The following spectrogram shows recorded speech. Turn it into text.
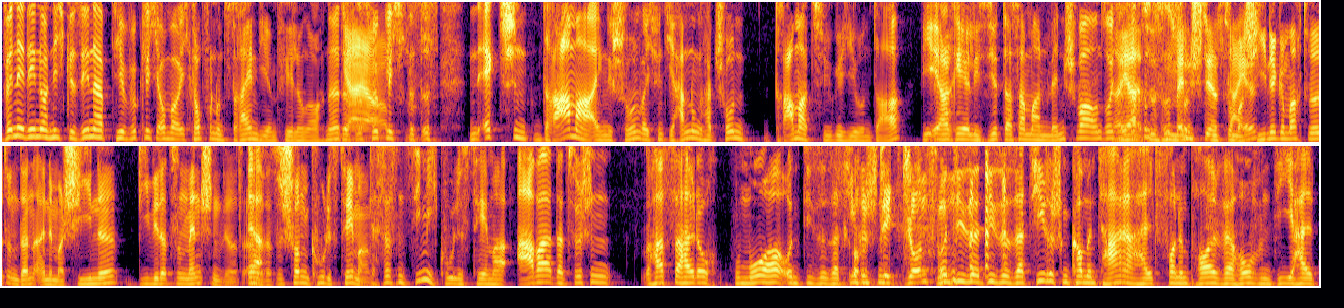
wenn ihr den noch nicht gesehen habt, hier wirklich auch mal, ich glaube von uns dreien die Empfehlung auch, ne? Das Ja, ist ja, wirklich, absolut. das ist ein Action-Drama eigentlich schon, weil ich finde, die Handlung hat schon Dramazüge hier und da. Wie er realisiert, dass er mal ein Mensch war und solche Naja, Sachen. es ist ein schon Mensch, der zur geil. Maschine gemacht wird und dann eine Maschine, die wieder zum Menschen wird. Also Ja. das ist schon ein cooles Thema. Das ist ein ziemlich cooles Thema, aber dazwischen hast du halt auch Humor und diese satirischen Und Dick Johnson. und diese, diese satirischen Kommentare halt von einem Paul Verhoeven, die halt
